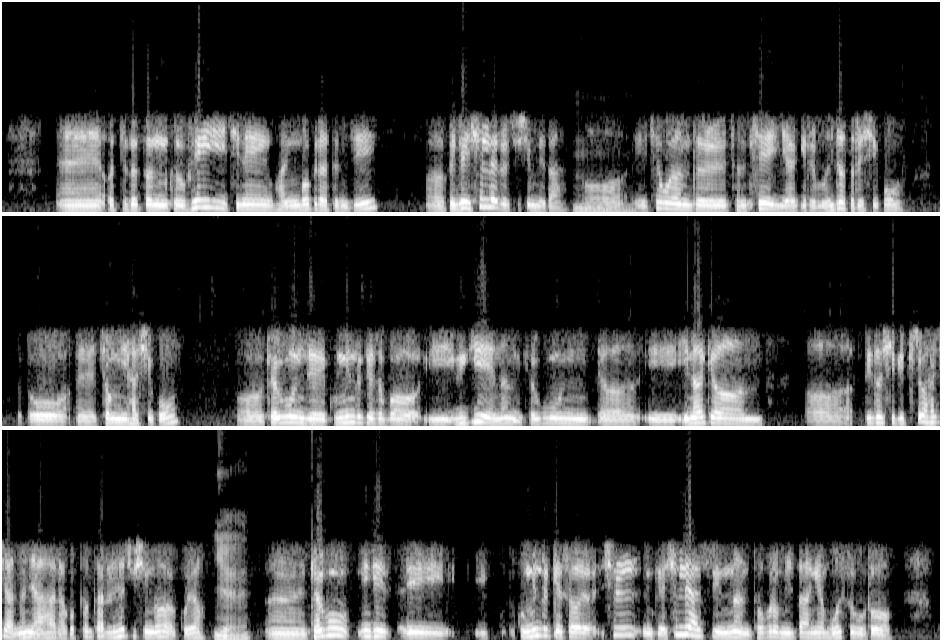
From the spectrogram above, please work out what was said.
에, 어찌됐든 그 회의 진행 방법이라든지, 어, 굉장히 신뢰를 주십니다. 음. 어, 이 최고위원들 전체의 이야기를 먼저 들으시고, 또, 에, 정리하시고, 어, 결국은 이제 국민들께서 뭐, 이 위기에는 결국은, 어, 이 이낙연, 어, 리더십이 필요하지 않느냐라고 평가를 해주신 것 같고요. 예. 음, 결국 이게 이, 이 국민들께서 실 그러니까 신뢰할 수 있는 더불어민주당의 모습으로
